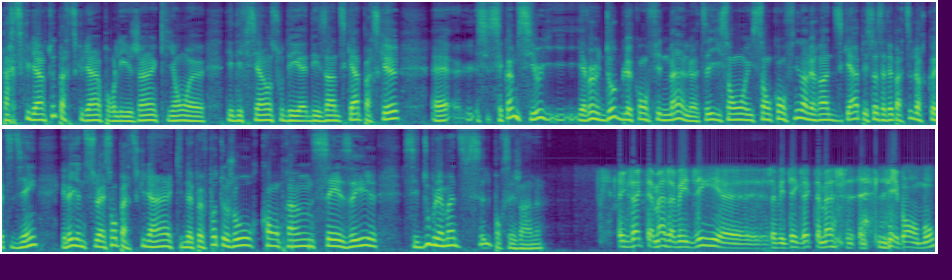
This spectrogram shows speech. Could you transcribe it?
particulière, toute particulière pour les gens qui ont des déficiences ou des, des handicaps, parce que c'est comme si eux, il y avait un double confinement. Là, ils sont ils sont confinés dans leur handicap et ça, ça fait partie de leur quotidien. Et là, il y a une situation particulière qu'ils ne peuvent pas toujours comprendre, saisir. C'est doublement difficile pour ces gens-là. Exactement, j'avais dit, euh, j'avais dit exactement les bons mots.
